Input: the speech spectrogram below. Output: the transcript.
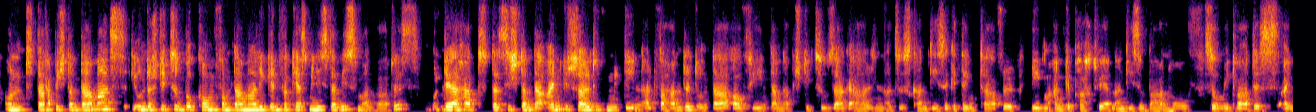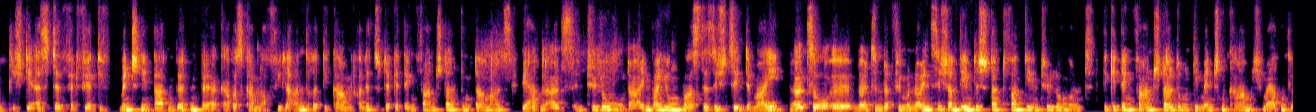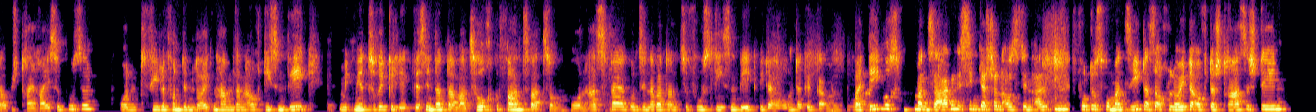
Und da habe ich dann damals die Unterstützung bekommen vom damaligen Verkehrsminister Wissmann, war das. Und der hat das sich dann da eingeschaltet und mit denen halt verhandelt und daraufhin dann habe ich die Zusage erhalten, also es kann diese Gedenktafel eben angebracht werden an diesem Bahnhof. Somit war das eigentlich die erste für, für die Menschen in Baden-Württemberg, aber es kamen auch viele andere, die kamen alle zu der Gedenkveranstaltung damals. Wir hatten als Enthüllung und Einweihung war es der 16. Mai, also äh, 1995, an dem das stattfand, die Enthüllung und die Gedenkveranstaltung und die Menschen kamen. Ich, hatten, glaube ich, drei Reisebusse. Und viele von den Leuten haben dann auch diesen Weg mit mir zurückgelegt. Wir sind dann damals hochgefahren, zwar zum Hohen Asberg, und sind aber dann zu Fuß diesen Weg wieder heruntergegangen. Bei dem muss man sagen, es sind ja schon aus den alten Fotos, wo man sieht, dass auch Leute auf der Straße stehen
